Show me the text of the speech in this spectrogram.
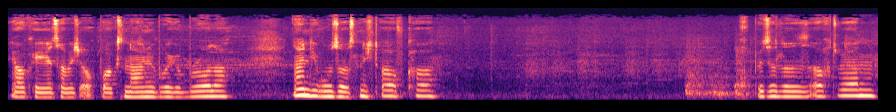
Ja, okay, jetzt habe ich auch Box 9 übrige Brawler. Nein, die Rosa ist nicht AFK. Bitte lass es 8 werden.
